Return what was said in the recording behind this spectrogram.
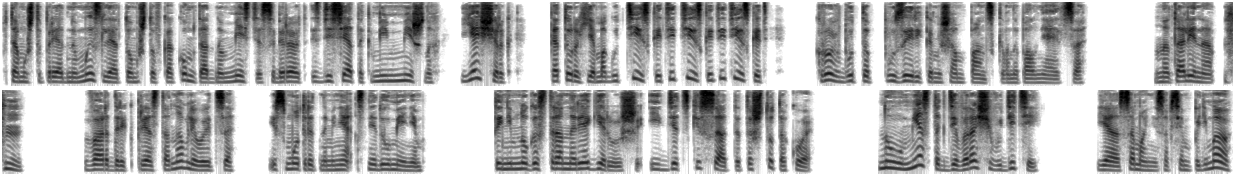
потому что при одной мысли о том, что в каком-то одном месте собирают с десяток мимишных ящерок, которых я могу тискать и тискать и тискать, кровь будто пузыриками шампанского наполняется. Наталина, Вардрик приостанавливается и смотрит на меня с недоумением. Ты немного странно реагируешь, и детский сад — это что такое? Ну, место, где выращивают детей. Я сама не совсем понимаю,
